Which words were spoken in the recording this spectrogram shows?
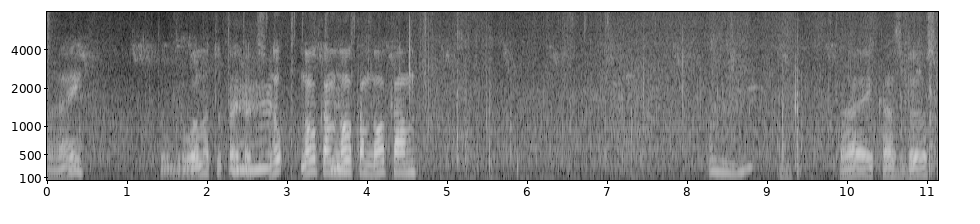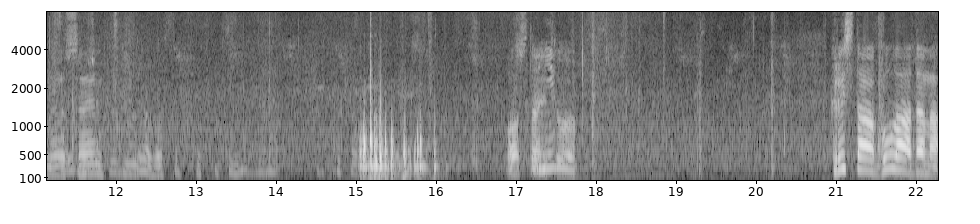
Tai, tu gromatu, tātad, nu, nokam, nokam, nokam. Tai, kas būs mūsēm? Ostai to. Kristā gulādama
